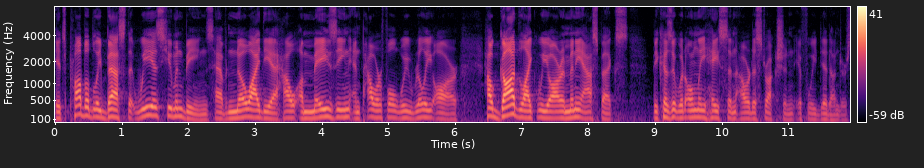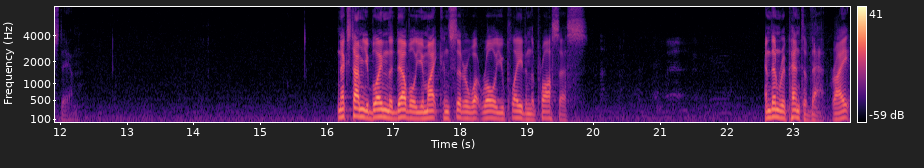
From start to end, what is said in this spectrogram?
It's probably best that we as human beings have no idea how amazing and powerful we really are, how godlike we are in many aspects, because it would only hasten our destruction if we did understand. Next time you blame the devil, you might consider what role you played in the process. And then repent of that, right?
